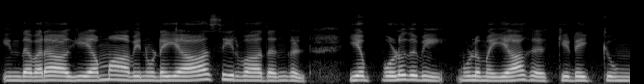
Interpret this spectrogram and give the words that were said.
இந்த வராகி அம்மாவினுடைய ஆசீர்வாதங்கள் எப்பொழுதுமே முழுமையாக கிடைக்கும்.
